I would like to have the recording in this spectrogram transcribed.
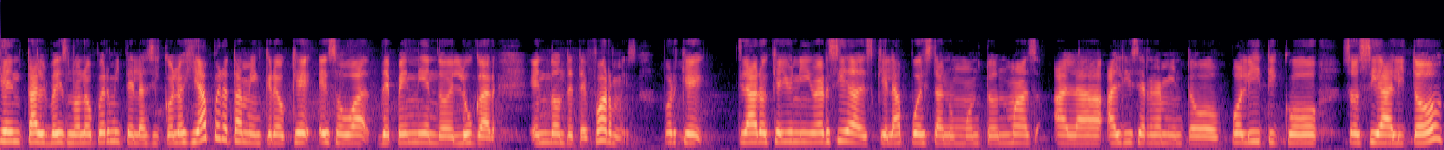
que tal vez no lo permite la psicología, pero también creo que eso va dependiendo del lugar en donde te formes, porque Claro que hay universidades que le apuestan un montón más a la, al discernimiento político, social y todo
